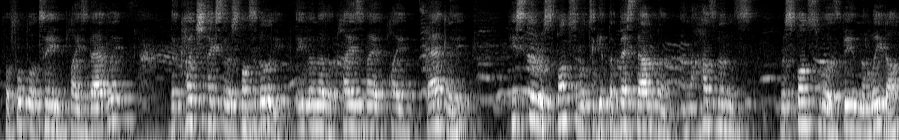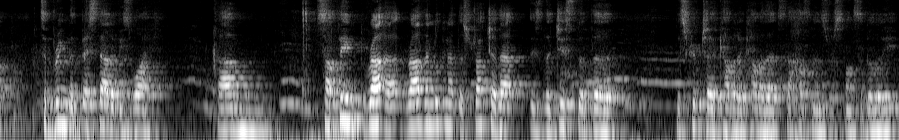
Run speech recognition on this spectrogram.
if a football team plays badly, the coach takes the responsibility. Even though the players may have played badly, he's still responsible to get the best out of them. And the husband's responsible as being the leader to bring the best out of his wife. Um, so I think uh, rather than looking at the structure, that is the gist of the the scripture cover to cover. That's the husband's responsibility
